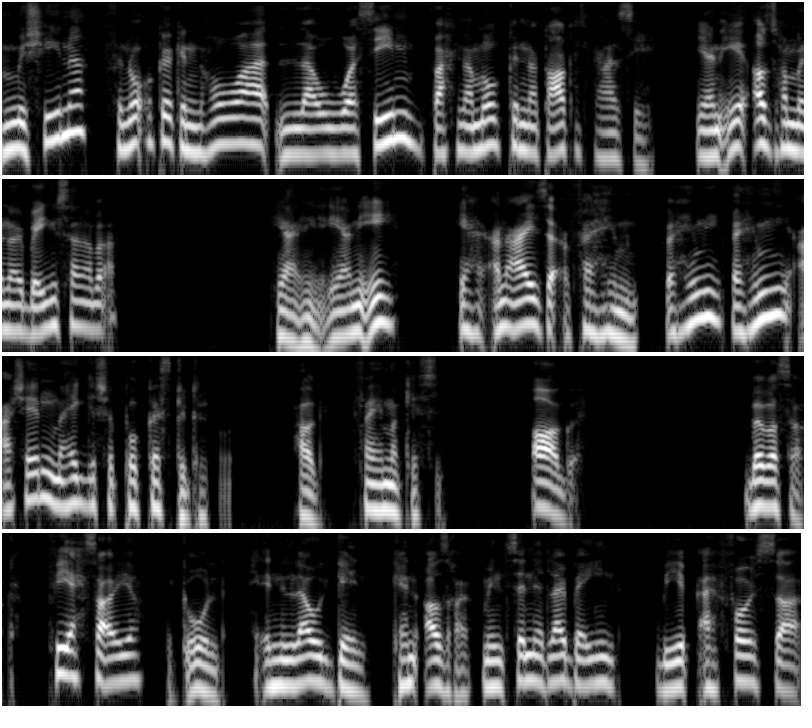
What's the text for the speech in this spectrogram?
مشينا في نقطة إن هو لو وسيم فإحنا ممكن نتعاطف مع وسيم. يعني إيه أصغر من 40 سنة بقى؟ يعني يعني إيه؟ يعني أنا عايز أفهمني فهمني فهمني عشان ما هيجيش البودكاست كده. حاضر فاهمك يا سيدي. اقعد ببساطة في إحصائية بتقول إن لو الجاني كان أصغر من سن الأربعين بيبقى فرصة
